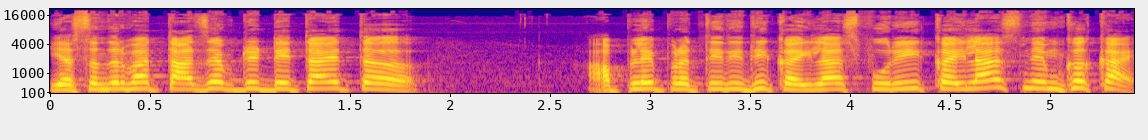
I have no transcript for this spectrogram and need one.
या संदर्भात ताजे अपडेट देत आहेत आपले प्रतिनिधी कैलास पुरी कैलास नेमकं काय?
